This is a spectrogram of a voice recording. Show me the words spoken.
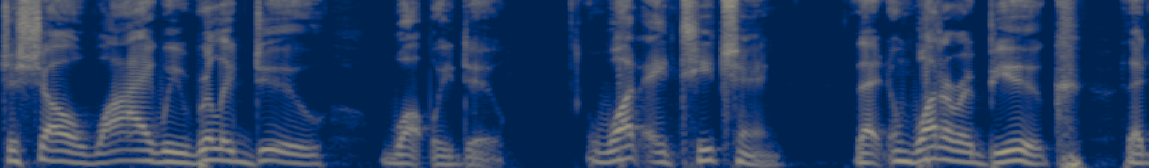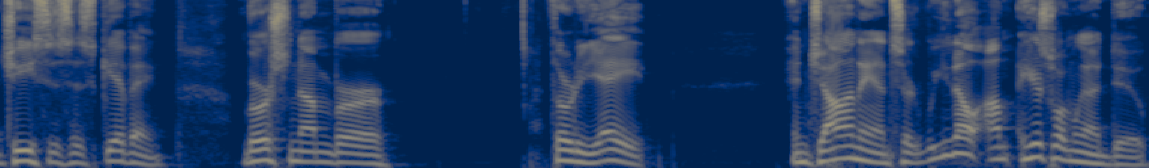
to show why we really do what we do. What a teaching that, and what a rebuke that Jesus is giving. Verse number 38 and John answered, Well, you know, I'm, here's what I'm going to do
